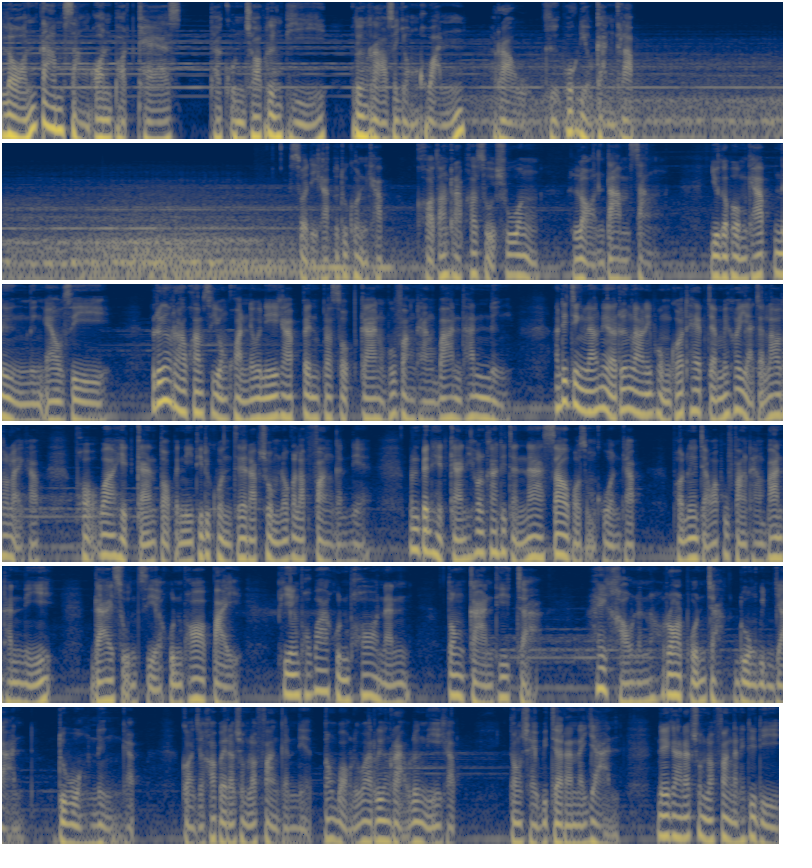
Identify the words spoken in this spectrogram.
หลอนตามสั่งออนพอดแคสต์ถ้าคุณชอบเรื่องผี เรื่องราวสยองขวัญ เราคือพวกเดียวกันครับ สวัสดีครับทุกๆคนครับ ขอต้อนรับเข้าสู่ช่วง หลอนตามสั่ง อยู่กับผมครับ 1 1 LC เรื่องราวความสยองขวัญในวันนี้ครับ เป็นประสบการณ์ของผู้ฟังทางบ้านท่านหนึ่ง อันที่จริงแล้วเนี่ยเรื่องราวนี้ผมก็แทบจะไม่ค่อยอยากจะเล่าเท่าไหร่ครับ เพราะว่าเหตุการณ์ต่อไปนี้ที่ทุกคนจะรับชมแล้วก็รับฟังกันเนี่ย มันเป็นเหตุการณ์ที่ค่อนข้างที่จะน่าเศร้าพอสมควรครับ เพราะเนื่องจากว่าผู้ฟังทางบ้านท่านนี้ ได้สูญเสียคุณพ่อไป เพียงเพราะว่าคุณพ่อนั้นต้องการที่จะให้เขานั้นรอดพ้นจากดวงวิญญาณดวงหนึ่งครับ ก่อนจะเข้าไปรับชมรับฟังกันเนี่ยต้องบอกเลยว่าเรื่องราวเรื่องนี้ครับ ต้องใช้วิจารณญาณในการรับชมรับฟังกันให้ดี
